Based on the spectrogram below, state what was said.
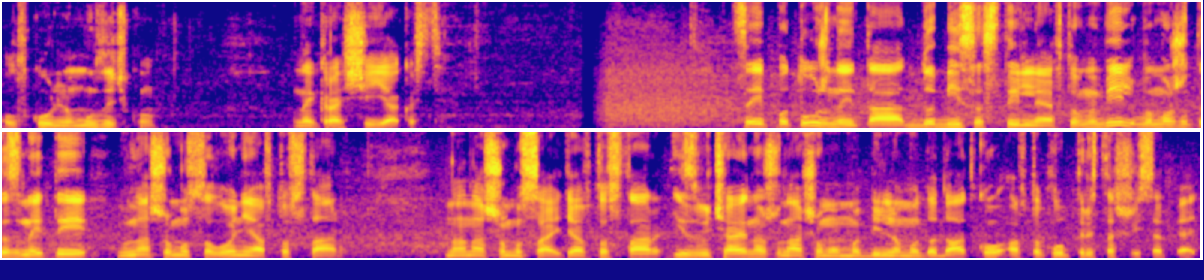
олдскульну музичку в найкращій якості. Цей потужний та до біса стильний автомобіль ви можете знайти в нашому салоні Автостар на нашому сайті Автостар і, звичайно ж, в нашому мобільному додатку Автоклуб 365.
